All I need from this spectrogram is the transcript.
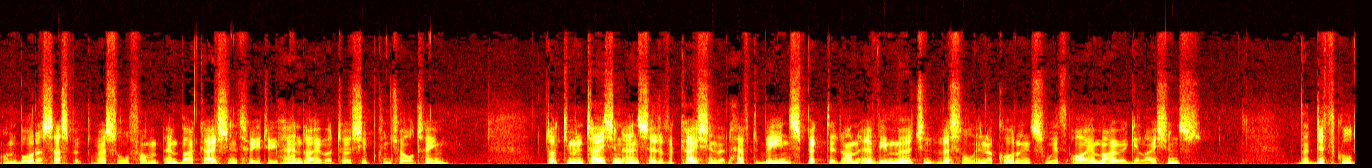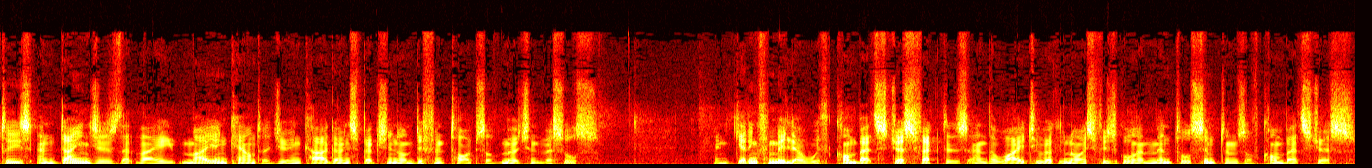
on board a suspect vessel from embarkation through to handover to a ship control team, documentation and certification that have to be inspected on every merchant vessel in accordance with IMO regulations, the difficulties and dangers that they may encounter during cargo inspection on different types of merchant vessels, and getting familiar with combat stress factors and the way to recognize physical and mental symptoms of combat stress.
